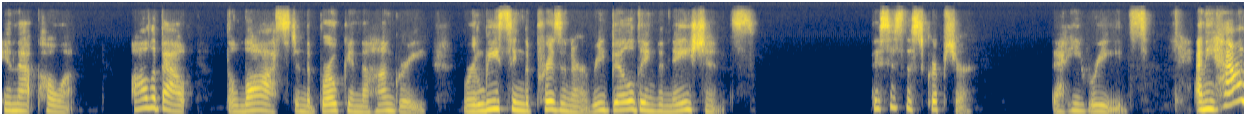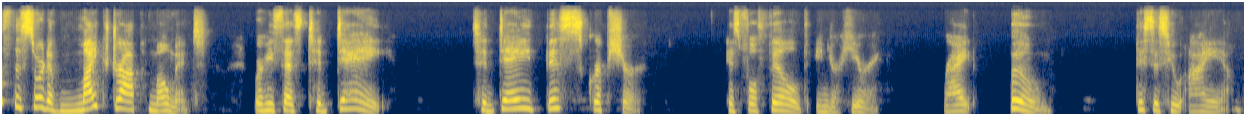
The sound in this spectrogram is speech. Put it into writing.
in that poem, all about the lost and the broken, the hungry, releasing the prisoner, rebuilding the nations. This is the scripture that he reads. And he has this sort of mic drop moment where he says, Today, today, this scripture is fulfilled in your hearing, right? Boom. This is who I am.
